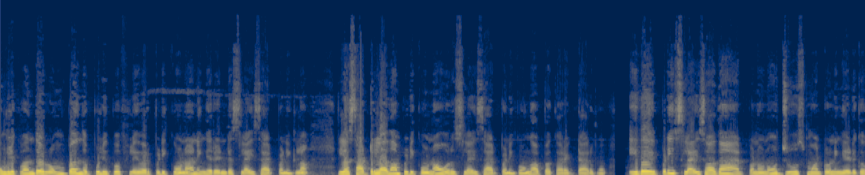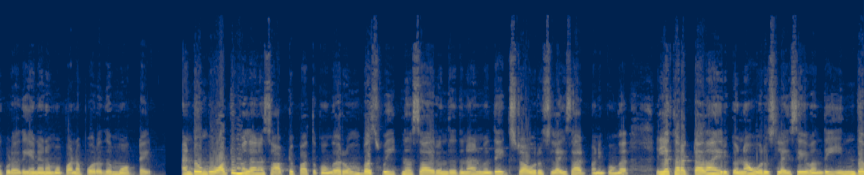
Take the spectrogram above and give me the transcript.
உங்களுக்கு வந்து ரொம்ப அந்த புளிப்பு ஃப்ளேவர் பிடிக்கும்னா நீங்கள் ரெண்டு ஸ்லைஸ் ஆட் பண்ணிக்கலாம். இல்லை சட்டிலாக தான் பிடிக்கும்னா ஒரு ஸ்லைஸ் ஆட் பண்ணிக்கோங்க. அப்போ கரெக்டாக இருக்கும். இதை இப்படி ஸ்லைஸாக தான் ஆட் பண்ணணும். ஜூஸ் மட்டும் நீங்கள் எடுக்கக்கூடாது. ஏன்னா நம்ம பண்ண போகிறது மோக்டைல் அண்ட் உங்கள் வாட்டர் மெலனை சாப்பிட்டு பார்த்துக்கோங்க. ரொம்ப ஸ்வீட்னஸாக இருந்ததுன்னா வந்து எக்ஸ்ட்ரா ஒரு ஸ்லைஸ் ஆட் பண்ணிக்கோங்க. இல்லை கரெக்டாக தான் இருக்குன்னா ஒரு ஸ்லைஸே வந்து இந்த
